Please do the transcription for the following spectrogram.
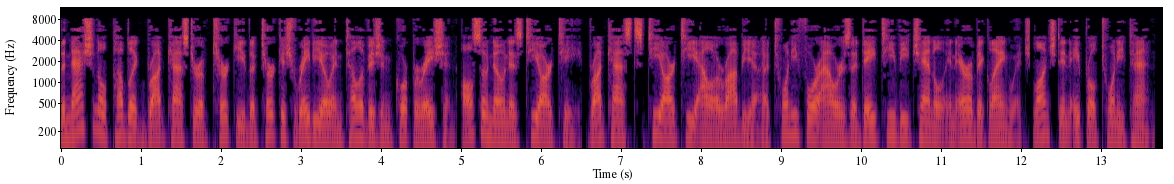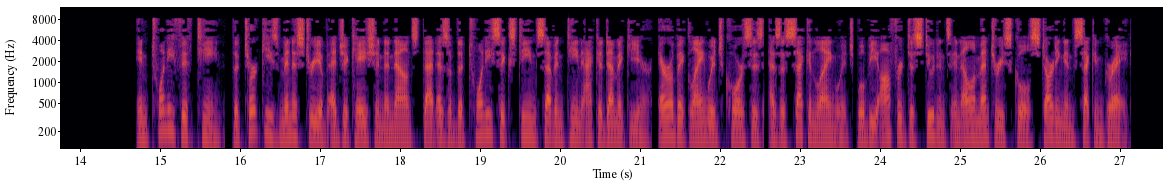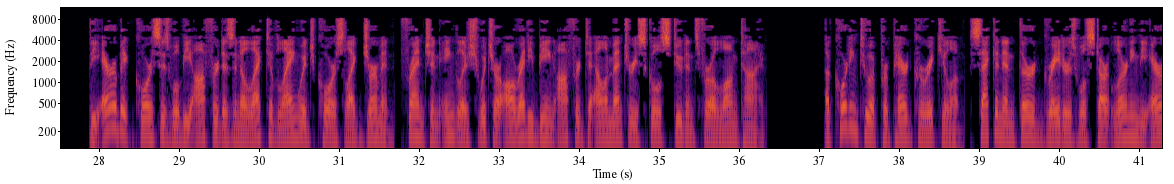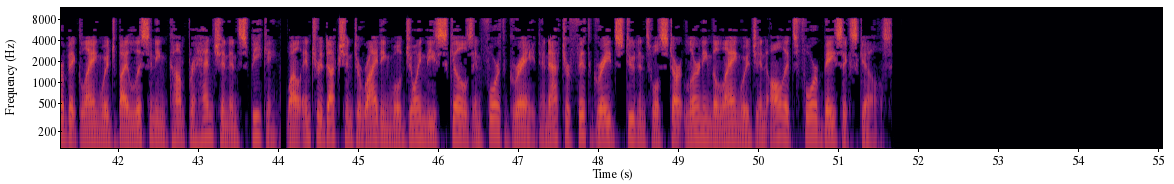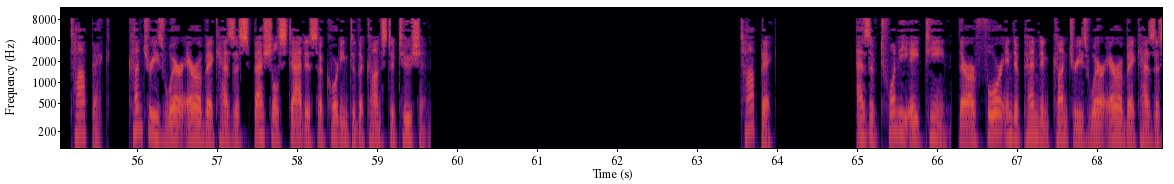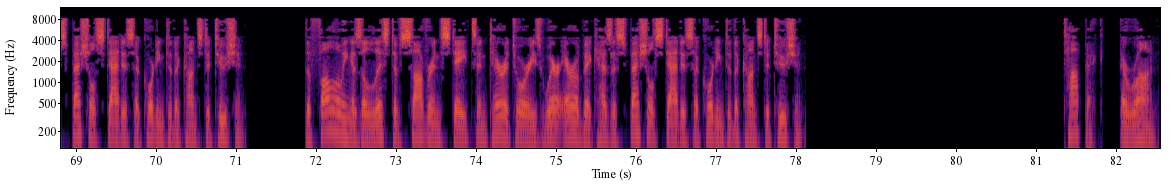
The national public broadcaster of Turkey the Turkish Radio and Television Corporation also known as TRT broadcasts TRT Al Arabiya a 24 hours a day TV channel in Arabic language launched in April 2010. In 2015, the Turkey's Ministry of Education announced that as of the 2016-17 academic year, Arabic language courses as a second language will be offered to students in elementary schools starting in second grade. The Arabic courses will be offered as an elective language course like German, French and English which are already being offered to elementary school students for a long time. According to a prepared curriculum, second and third graders will start learning the Arabic language by listening comprehension and speaking, while introduction to writing will join these skills in fourth grade and after fifth grade students will start learning the language in all its four basic skills. Countries where Arabic has a special status according to the constitution. As of 2018, there are four independent countries where Arabic has a special status according to the constitution. The following is a list of sovereign states and territories where Arabic has a special status according to the constitution. Iran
